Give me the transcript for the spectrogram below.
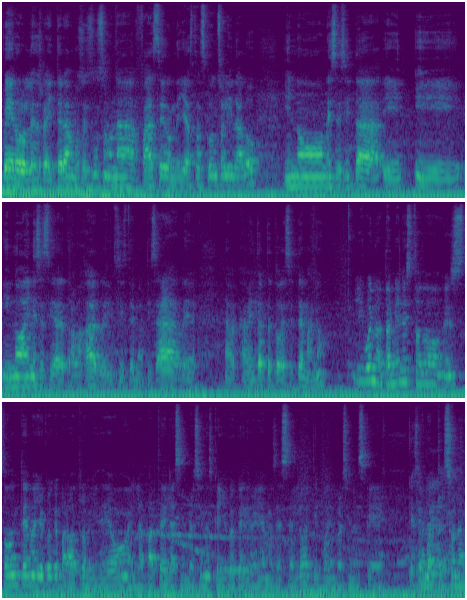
Pero les reiteramos, eso es una fase donde ya estás consolidado y no necesita y, y, y no hay necesidad de trabajar, de sistematizar, de aventarte todo ese tema, ¿no? Y bueno, también es todo, es todo un tema, yo creo que para otro video, en la parte de las inversiones, que yo creo que deberíamos de hacerlo, el tipo de inversiones que, que una persona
